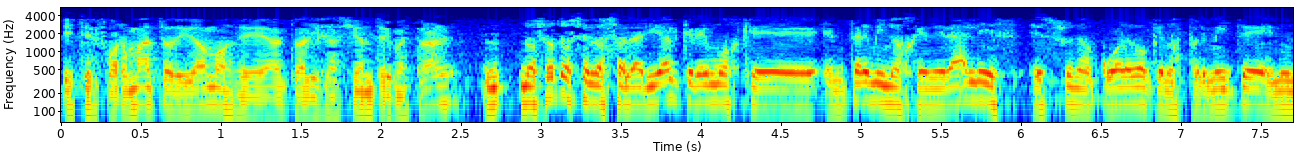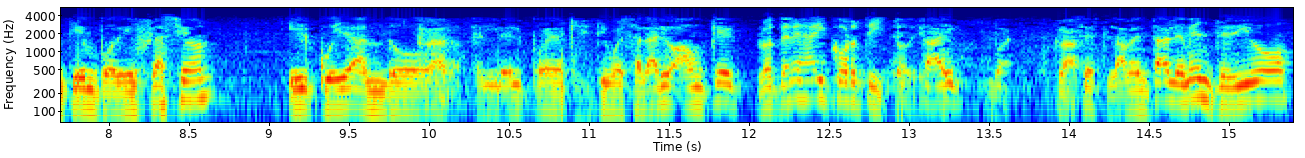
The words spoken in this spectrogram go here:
este formato, digamos, de actualización trimestral? Nosotros en lo salarial creemos que en términos generales es un acuerdo que nos permite en un tiempo de inflación ir cuidando el, poder adquisitivo del salario, aunque... Lo tenés ahí cortito. Está ahí, bueno, claro. lamentablemente digo,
